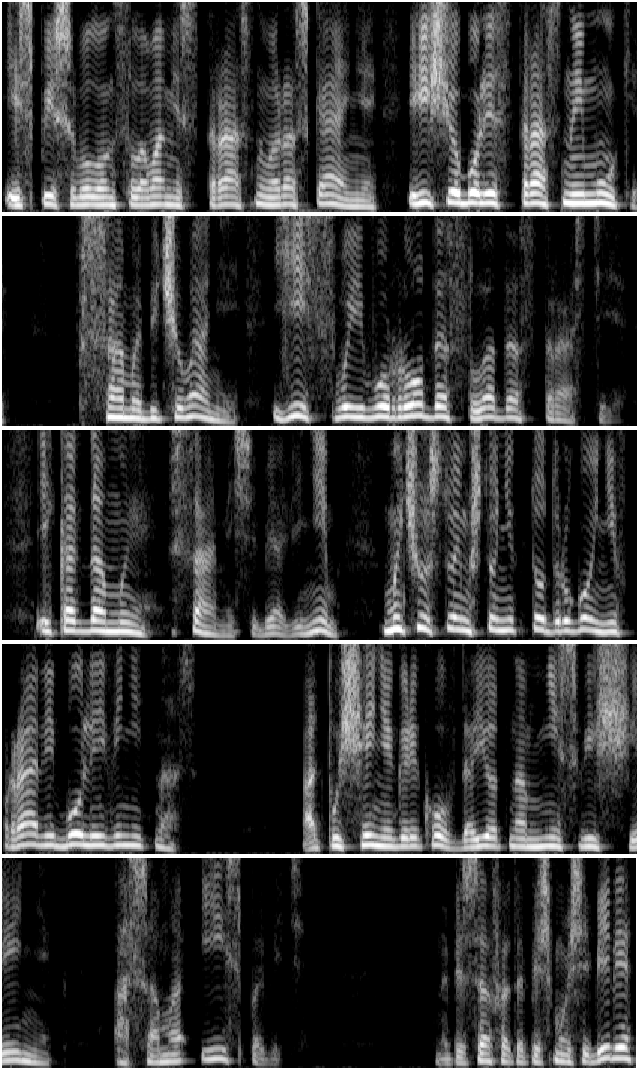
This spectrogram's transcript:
исписывал он словами страстного раскаяния и еще более страстной муки. В самобичевании есть своего рода сладострастие, и когда мы сами себя виним, мы чувствуем, что никто другой не вправе более винить нас. Отпущение грехов дает нам не священник, а сама исповедь. Написав это письмо Сибири,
